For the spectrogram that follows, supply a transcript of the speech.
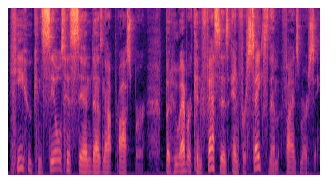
"He who conceals his sin does not prosper, but whoever confesses and forsakes them finds mercy."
